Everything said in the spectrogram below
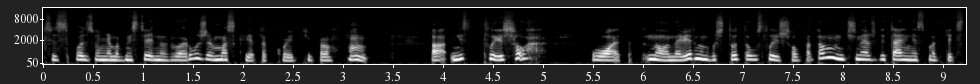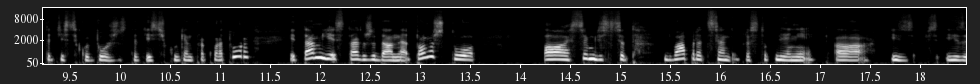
с использованием огнестрельного оружия в Москве. Такой, типа, хм, а, не слышал. Вот, но, наверное, бы что-то услышал. Потом начинаешь детальнее смотреть статистику, тоже статистику Генпрокуратуры, и там есть также данные о том, что а, 72% преступлений а, из, из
